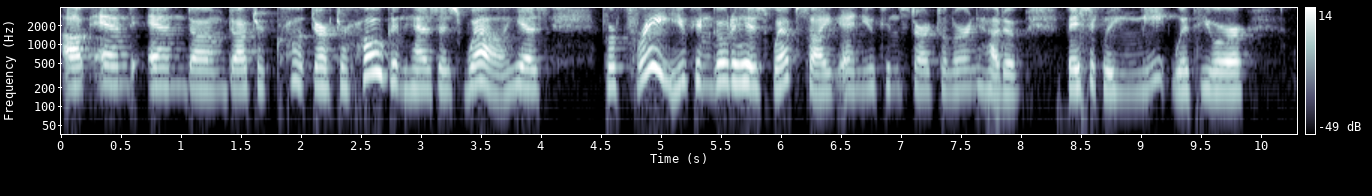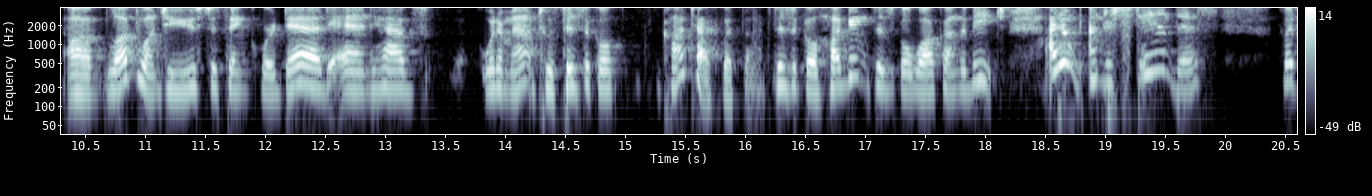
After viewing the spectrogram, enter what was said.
Um, and and um, Dr. Dr. Hogan has as well. He has for free. You can go to his website and you can start to learn how to basically meet with your uh, loved ones you used to think were dead and have what amount to physical contact with them, physical hugging, physical walk on the beach. I don't understand this, but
